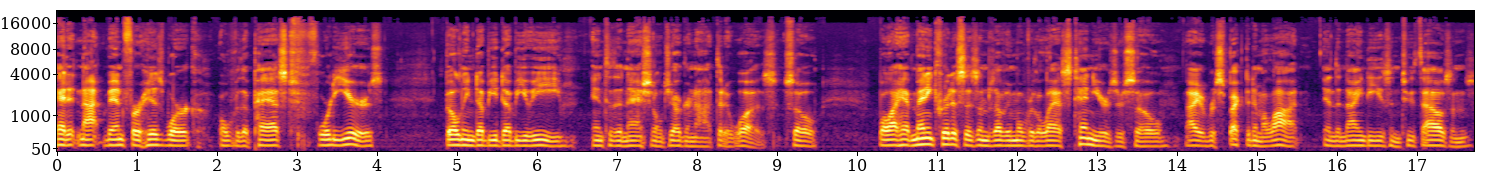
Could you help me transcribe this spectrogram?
had it not been for his work over the past 40 years building WWE into the national juggernaut that it was. So, while I have many criticisms of him over the last 10 years or so, I respected him a lot in the 90s and 2000s.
